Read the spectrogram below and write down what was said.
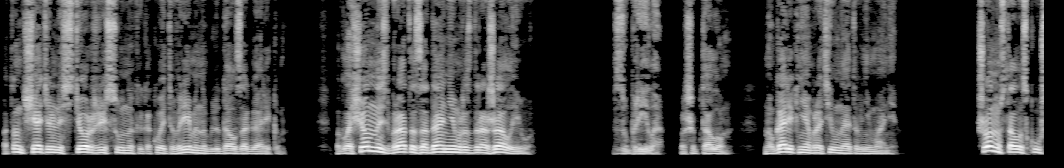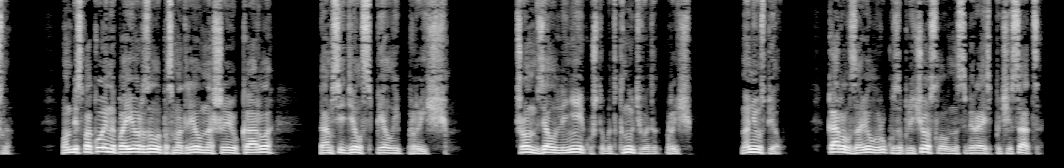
потом тщательно стер рисунок и какое-то время наблюдал за Гариком. Поглощенность брата заданием раздражала его. «Зубрила», — прошептал он, но Гарик не обратил на это внимания. Шону стало скучно. Он беспокойно поерзал и посмотрел на шею Карла, там сидел спелый прыщ. Шон взял линейку, чтобы ткнуть в этот прыщ, но не успел. Карл завел руку за плечо, словно собираясь почесаться.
